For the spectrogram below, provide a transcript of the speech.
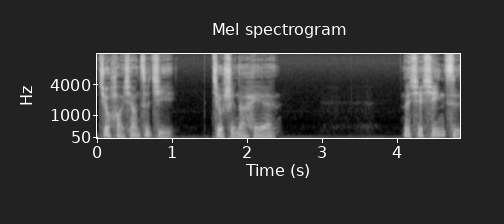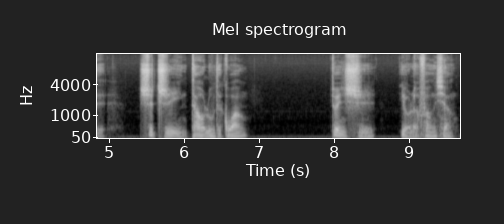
就好像自己就是那黑暗，那些星子是指引道路的光，顿时有了方向。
